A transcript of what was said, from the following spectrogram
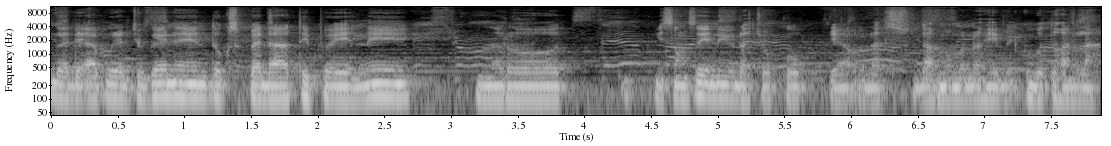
nggak di upgrade juga ini untuk sepeda tipe ini. Menurut ngiseng sih ini udah cukup ya udah sudah memenuhi kebutuhan lah.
